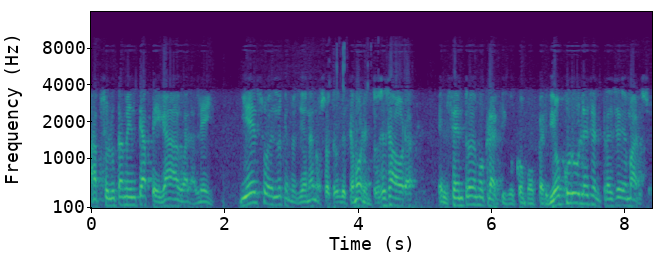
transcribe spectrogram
absolutamente apegado a la ley. Y eso es lo que nos llena a nosotros de temor. Entonces ahora el Centro Democrático, como perdió curules el 13 de marzo,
